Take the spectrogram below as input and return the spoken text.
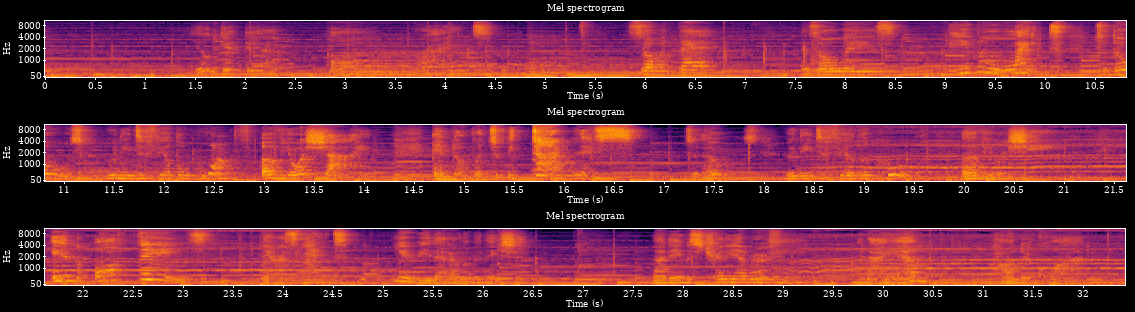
you'll get there all right. So, with that, as always, be the light to those who need to feel the warmth of your shine and know what to be darkness to those who need to feel the cool of your shade. In all things, there is light. You be that illumination. My name is Trinia Murphy, and I am Ponder Quan.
